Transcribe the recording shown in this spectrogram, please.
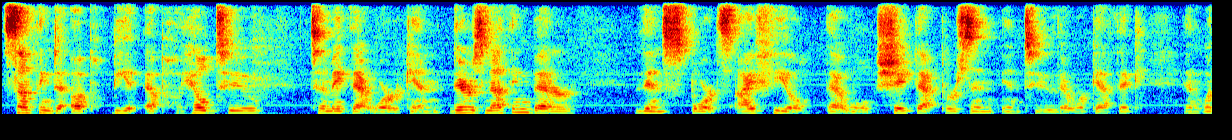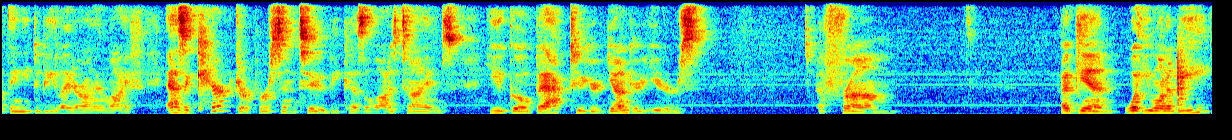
something to up be upheld to to make that work. And there's nothing better than sports i feel that will shape that person into their work ethic and what they need to be later on in life. As a character person too because a lot of times you go back to your younger years from again what you want to be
